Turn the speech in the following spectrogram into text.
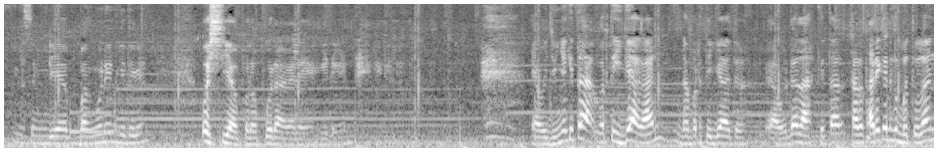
Langsung dia bangunin gitu kan. Oh siap pura-pura katanya gitu kan. Ya ujungnya kita bertiga kan udah bertiga tuh. Ya udahlah kita karena tadi kan kebetulan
